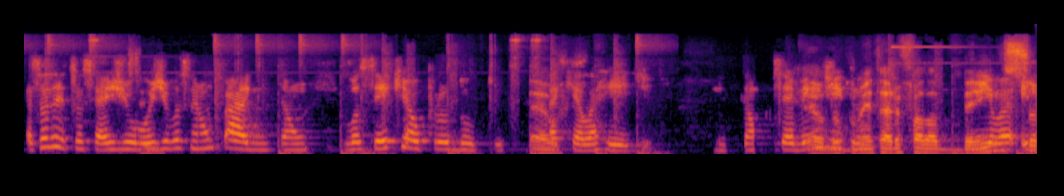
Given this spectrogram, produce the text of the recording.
Essas redes sociais de Sim. hoje você não paga, então você que é o produto É, daquela rede. Então você é é, o vendido. documentário fala bem eu- sobre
